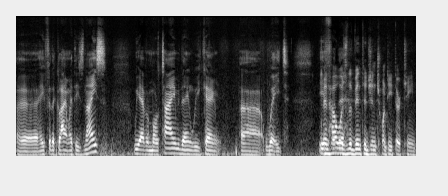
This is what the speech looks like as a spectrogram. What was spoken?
Uh, if the climate is nice, we have more time, then we can uh, wait. If and how the- was the vintage in 2013?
